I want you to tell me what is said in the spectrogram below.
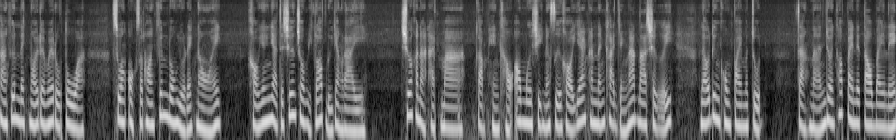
คางขึ้นเล็กน้อยโดยไม่รู้ตัวสวงอกสะท้อนขึ้นลงอยู่เล็กน้อย เขายังอยากจะชื่นชมอีกรอบหรืออย่างไร ชั่วขณะถัดมากลับเห็นเขาเอามือฉีกหนังสือขอแยกทันนั้นขาดอย่างหน้าตาเฉย แล้วดึงโคมไฟมาจุด จากนั้นโยนเข้าไปในเตาใบเล็ก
